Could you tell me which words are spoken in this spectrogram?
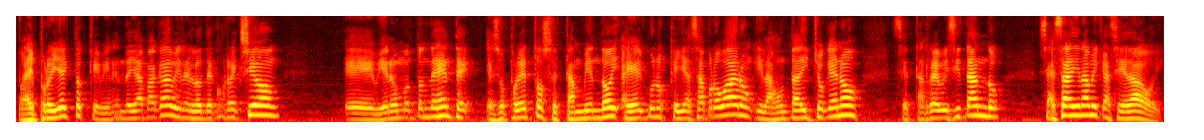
Pues hay proyectos que vienen de allá para acá, vienen los de corrección, eh, viene un montón de gente. Esos proyectos se están viendo hoy. Hay algunos que ya se aprobaron y la Junta ha dicho que no, se están revisitando. O sea, esa dinámica se da hoy.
